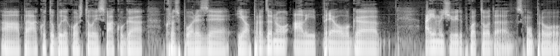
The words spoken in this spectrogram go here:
a, pa ako to bude koštalo i svakoga kroz poreze je opravdano, ali pre ovoga a imajući u vidu pogotovo da smo upravo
